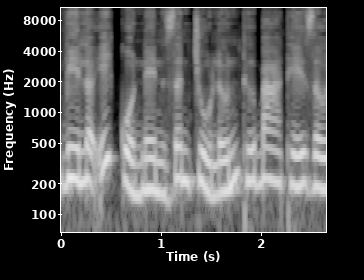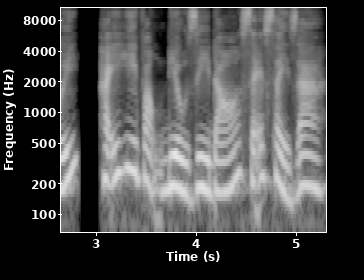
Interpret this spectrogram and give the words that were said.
Vì lợi ích của nền dân chủ lớn thứ ba thế giới, hãy hy vọng điều gì đó sẽ xảy ra.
